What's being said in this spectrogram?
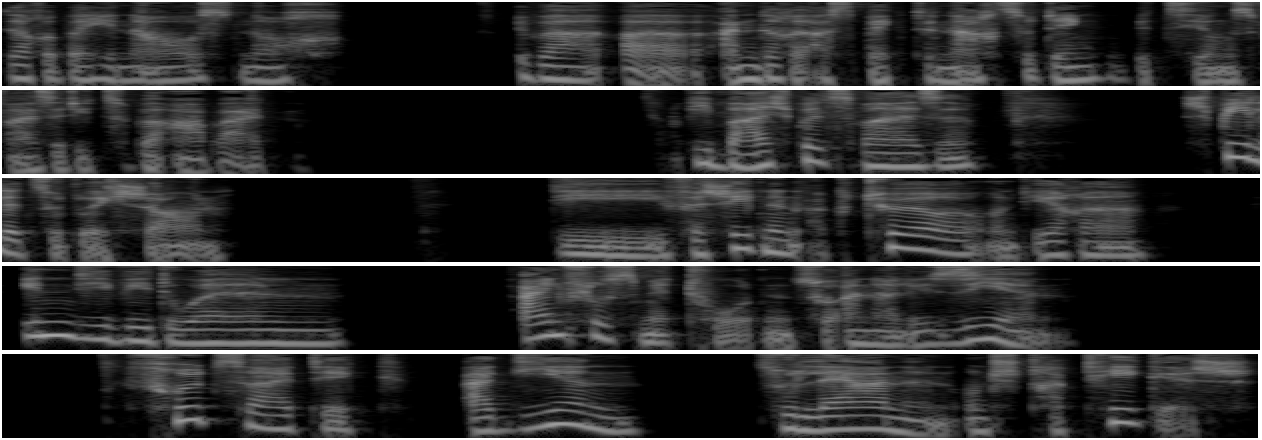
darüber hinaus noch über äh, andere Aspekte nachzudenken bzw. die zu bearbeiten. Wie beispielsweise Spiele zu durchschauen, die verschiedenen Akteure und ihre individuellen Einflussmethoden zu analysieren, frühzeitig agieren zu lernen und strategisch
